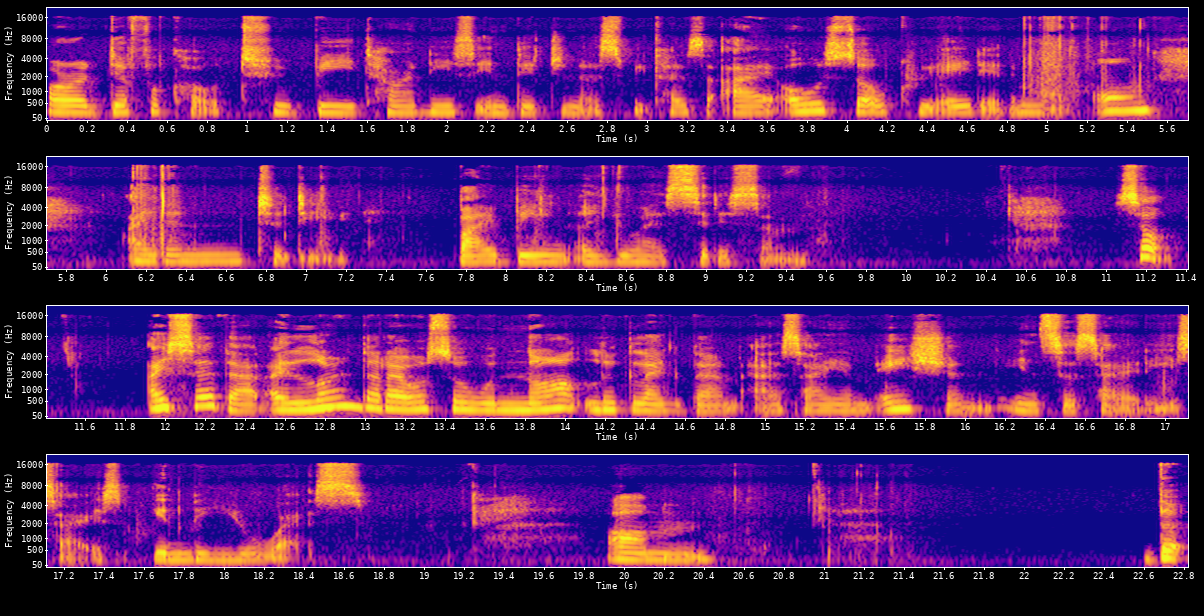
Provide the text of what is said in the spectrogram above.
or difficult to be Taiwanese indigenous because I also created my own identity by being a US citizen. So I said that I learned that I also would not look like them as I am Asian in society's eyes in the US. Um, the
